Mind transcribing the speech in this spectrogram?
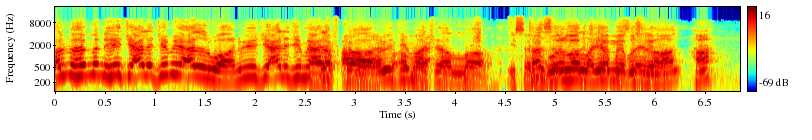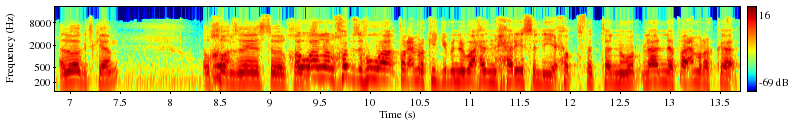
الله. المهم إنه يجي على جميع الالوان ويجي على جميع الأفكار ويجي ما شاء الله. تسلم والله يا أبو سليمان؟ ها الوقت كم؟ الخبز لين يستوي الخبز والله الخبز هو طال عمرك يجيب من الواحد من حريص اللي يحط في التنور لأن طال عمرك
